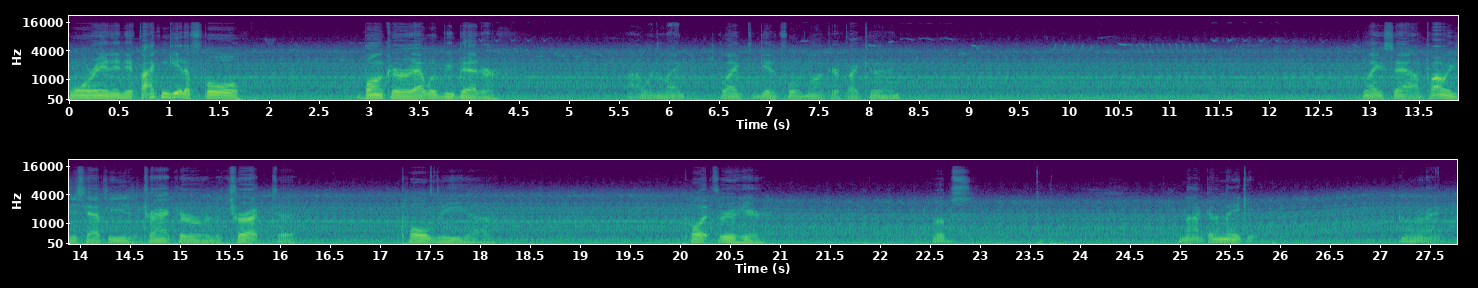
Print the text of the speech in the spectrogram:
more in it if I can get a full bunker that would be better I would like like to get a full bunker if I could like I said, I'll probably just have to use a tractor or the truck to pull the uh, pull it through here. Oops. Not gonna make it. Alright.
